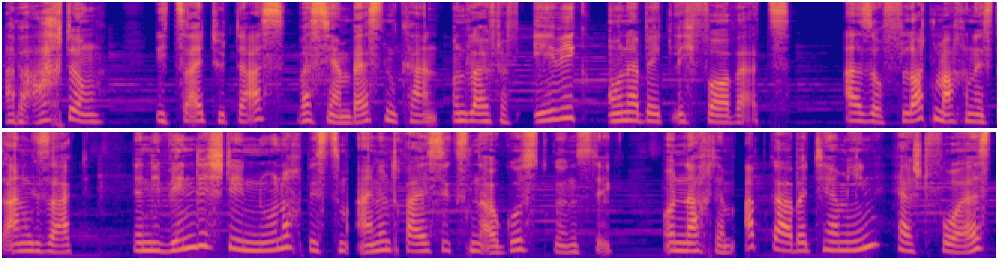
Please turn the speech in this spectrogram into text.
Aber Achtung, die Zeit tut das, was sie am besten kann und läuft auf ewig unerbittlich vorwärts. Also flott machen ist angesagt, denn die Winde stehen nur noch bis zum 31. August günstig und nach dem Abgabetermin herrscht vorerst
